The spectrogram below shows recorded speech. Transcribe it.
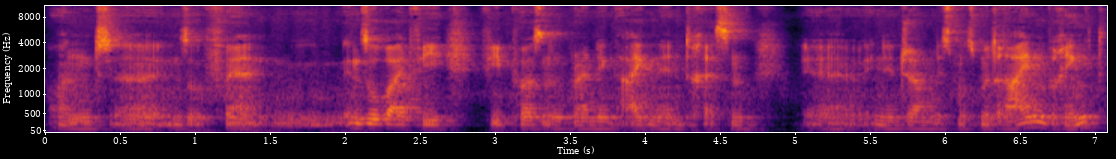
Und äh, insofern, insoweit wie, wie Personal Branding eigene Interessen äh, in den Journalismus mit reinbringt,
